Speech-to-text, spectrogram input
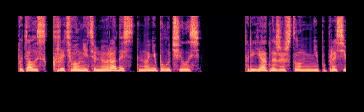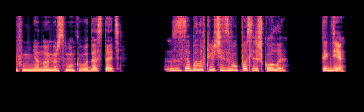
Пыталась скрыть волнительную радость, но не получилось. Приятно же, что он, не попросив у меня номер, смог его достать. Забыла включить звук после школы. «Ты где?»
